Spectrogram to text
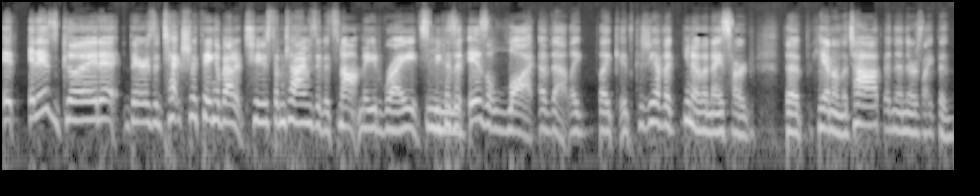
it, it is good. There's a texture thing about it too. Sometimes if it's not made right, because Mm. it is a lot of that. Like like because you have like you know the nice hard the pecan on the top, and then there's like the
